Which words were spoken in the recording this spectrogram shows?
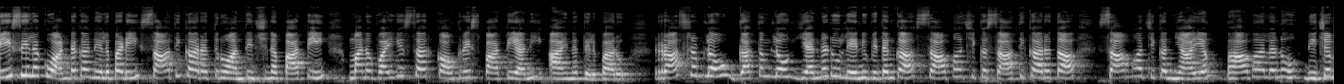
బీసీలకు అండగా నిలబడి సాధికారతను అందించిన పార్టీ మన వైఎస్ఆర్ కాంగ్రెస్ పార్టీ అని ఆయన తెలిపారు. రాష్ట్రంలో గతంలో ఎన్నడూ లేని విధంగా సామాజిక సాధికారత సామాజిక న్యాయం భావాలను నిజం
